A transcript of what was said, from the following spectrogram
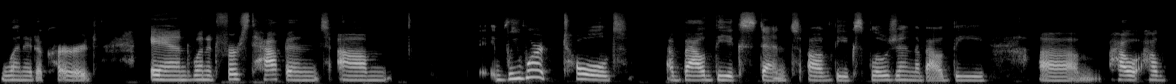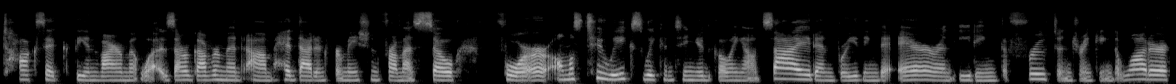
when it occurred. And when it first happened, um, we weren't told about the extent of the explosion, about the um, how how toxic the environment was. Our government um, hid that information from us, so for almost two weeks, we continued going outside and breathing the air and eating the fruit and drinking the water.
